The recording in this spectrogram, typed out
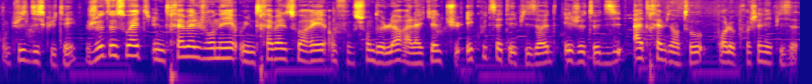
qu'on puisse discuter. Je te souhaite une très belle journée ou une très belle soirée en fonction de l'heure à laquelle tu écoutes cet épisode et je te dis à très bientôt pour le prochain épisode.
